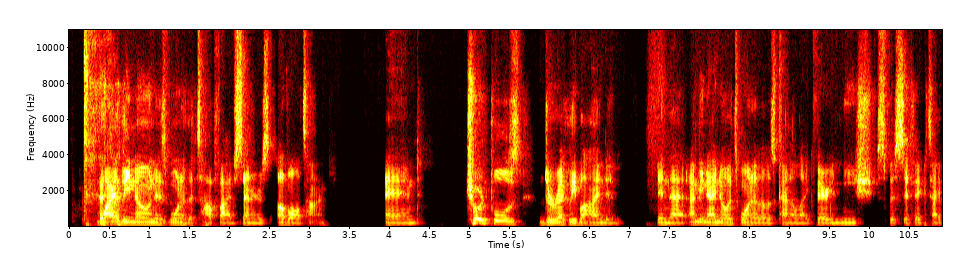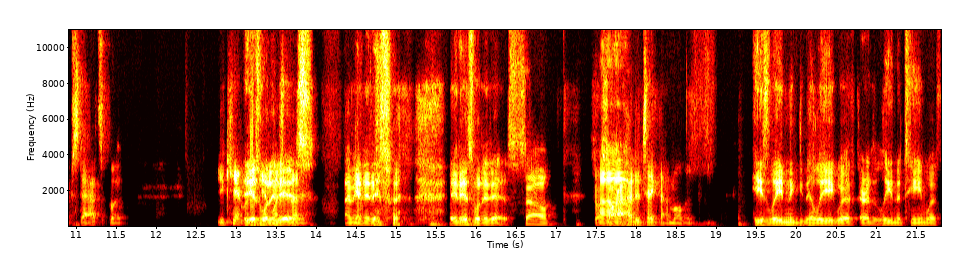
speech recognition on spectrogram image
Widely known as one of the top five centers of all time. And Jordan Poole's directly behind him in that. I mean, I know it's one of those kind of like very niche specific type stats, but you can't really it is what it is. Better. I mean, yeah. it is it is what it is. So, so sorry, um, I had to um, take that moment. He's leading the league with or leading the team with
